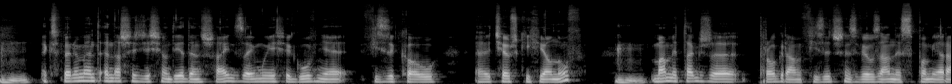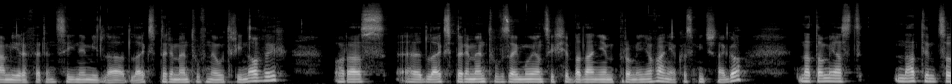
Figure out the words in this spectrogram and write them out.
Mhm. Eksperyment ENA61 SHINE zajmuje się głównie fizyką e, ciężkich jonów. Mhm. Mamy także program fizyczny związany z pomiarami referencyjnymi dla, dla eksperymentów neutrinowych oraz e, dla eksperymentów zajmujących się badaniem promieniowania kosmicznego. Natomiast na tym, co,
